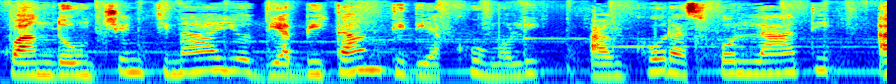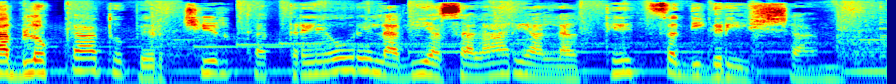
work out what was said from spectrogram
quando un centinaio di abitanti di Accumoli, ancora sfollati, ha bloccato per circa tre ore la via Salaria all'altezza di Grishan.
